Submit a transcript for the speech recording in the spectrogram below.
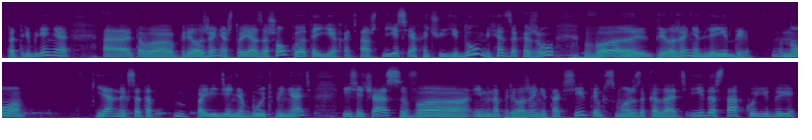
потребления а, этого приложения, что я зашел куда-то ехать. А если я хочу еду, я захожу в приложение для еды. Но Яндекс это поведение будет менять, и сейчас в именно приложении такси ты сможешь заказать и доставку еды,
